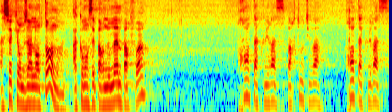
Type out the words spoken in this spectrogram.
à ceux qui ont besoin de l'entendre, à commencer par nous-mêmes parfois, Prends ta cuirasse partout où tu vas. Prends ta cuirasse.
